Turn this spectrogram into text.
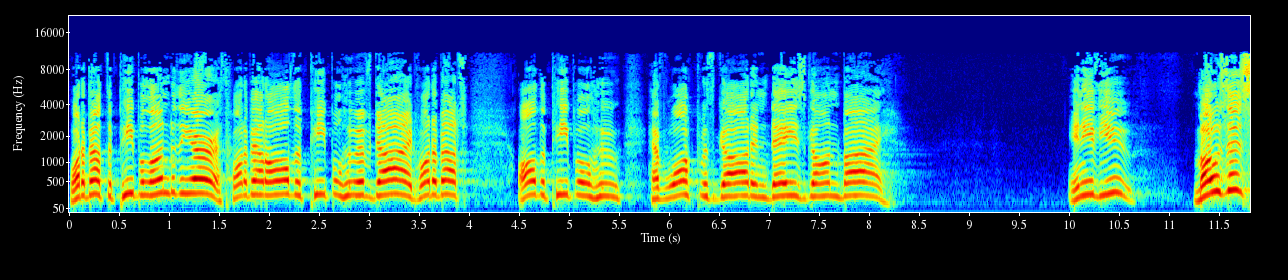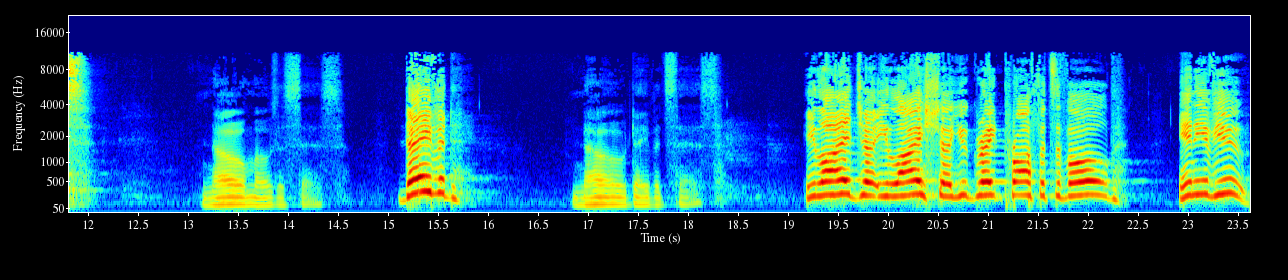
What about the people under the earth? What about all the people who have died? What about all the people who have walked with God in days gone by? Any of you? Moses? No, Moses says. David? No, David says. Elijah, Elisha, you great prophets of old. Any of you?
